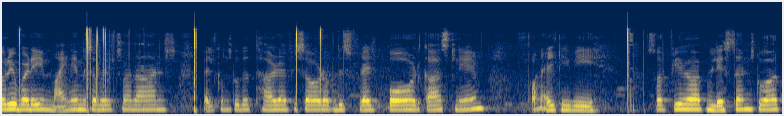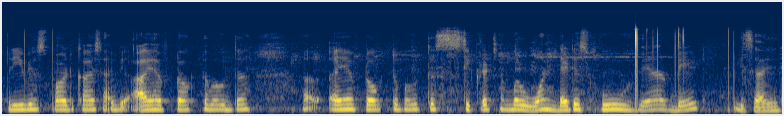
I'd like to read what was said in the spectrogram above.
everybody. My name is Abesh Madan. Welcome to the third episode of this fresh podcast named Funnel TV. So, if you have listened to our previous podcast, I, I have talked about the uh, I have talked about the secret number one that is who, where, bait, result.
